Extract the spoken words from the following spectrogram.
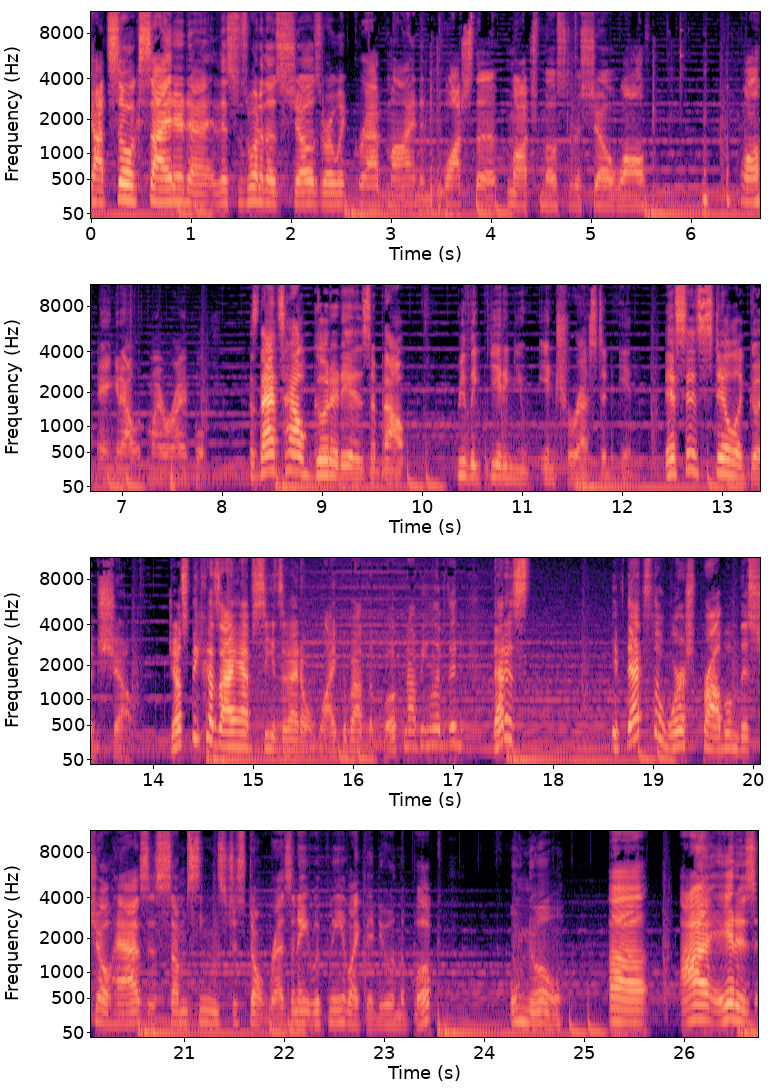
got so excited. Uh, this was one of those shows where I went grab mine and watched the watch most of the show while while hanging out with my rifle, because that's how good it is about really getting you interested in. it. This is still a good show. Just because I have scenes that I don't like about the book not being lifted, that is if that's the worst problem this show has is some scenes just don't resonate with me like they do in the book oh no. uh i it is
